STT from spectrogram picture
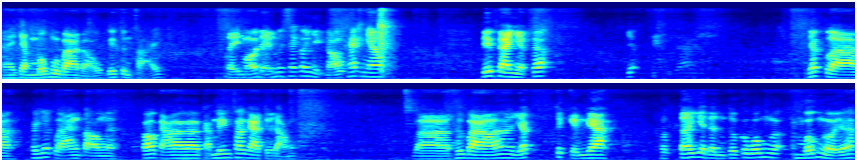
243 độ. Bếp bên phải. Thì mỗi điểm nó sẽ có nhiệt độ khác nhau bếp ga Nhật á rất là thứ nhất là an toàn nè có cả cảm biến phá ga tự động. Và thứ ba rất tiết kiệm ga. Thực tế gia đình tôi có bốn bốn người á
